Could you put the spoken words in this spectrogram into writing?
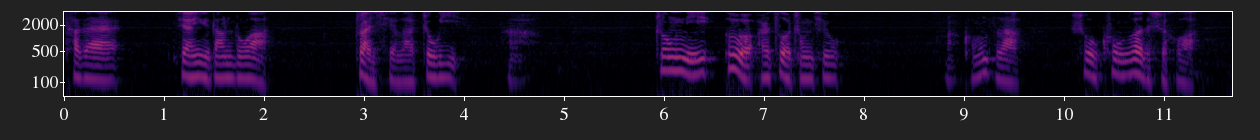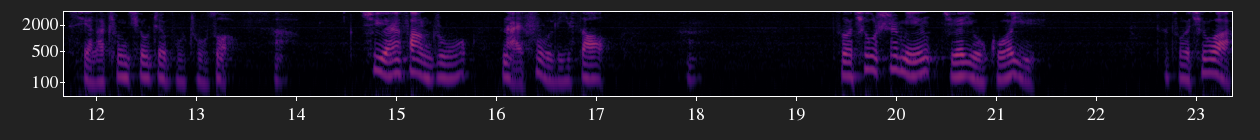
他在监狱当中啊，撰写了《周易》啊。中尼厄而作春秋啊，孔子啊，受控厄的时候啊，写了《春秋》这部著作啊。屈原放逐，乃赋《离骚》。左丘失明，觉有国语。左丘啊，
